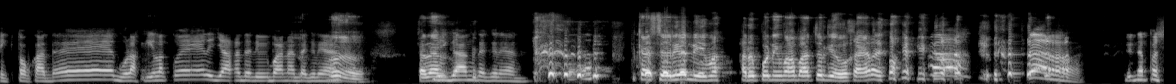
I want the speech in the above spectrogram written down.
tiktokan teh gulak-gilak we di jalan teh di mana teh geuning. Kadang di gang teh geuning kaserian nih mah. Hareupeun imah batur ge oh, kayak ter dina pas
